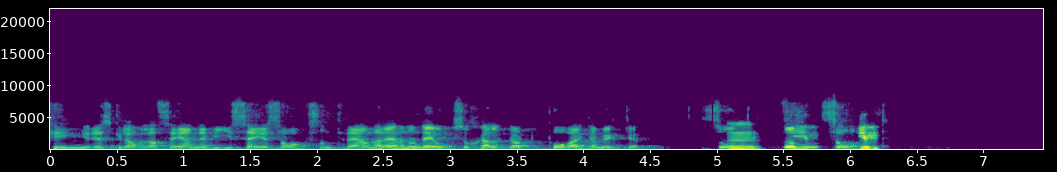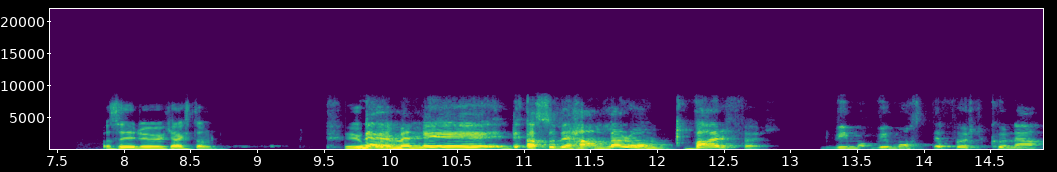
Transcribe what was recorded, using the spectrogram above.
tyngre skulle jag vilja säga när vi säger saker som tränare, även om det också självklart påverkar mycket. Så mm. typ så. Vad säger du Kaxton? Nej, men det, alltså det handlar om varför vi, vi måste först kunna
